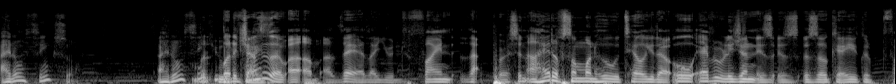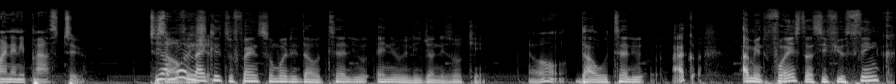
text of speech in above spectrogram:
I don't think so. I don't think But, you but the chances find- are, are, are there that you'd find that person ahead of someone who would tell you that oh every religion is, is, is okay you could find any path to to you are more likely to find somebody that will tell you any religion is okay. Oh that will tell you. I mean, for instance, if you think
